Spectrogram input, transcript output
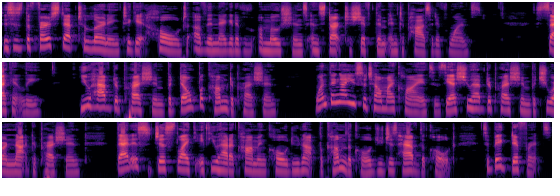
This is the first step to learning to get hold of the negative emotions and start to shift them into positive ones. Secondly, you have depression, but don't become depression. One thing I used to tell my clients is yes, you have depression, but you are not depression. That is just like if you had a common cold, you not become the cold, you just have the cold. It's a big difference.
